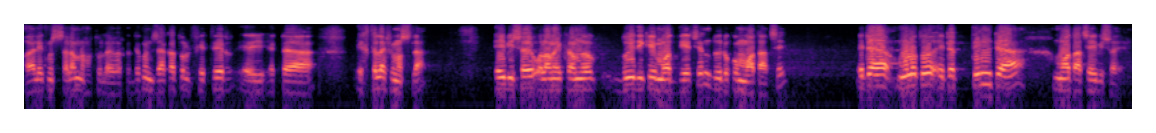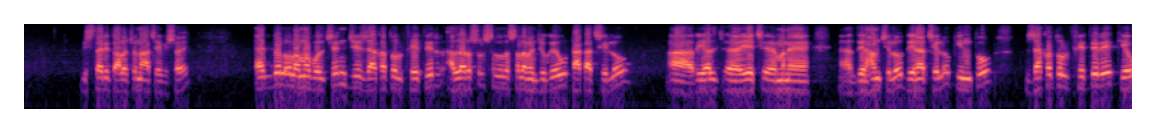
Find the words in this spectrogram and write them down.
ওয়ালাইকুম আসসালাম রহমতুল্লাহ বরকাত দেখুন জাকাতুল ফিতর এই একটা ইখতলাফি মশলা এই বিষয়ে ওলামা ইকরাম দুই দিকে মত দিয়েছেন দুই রকম মত আছে এটা মূলত এটা তিনটা মত আছে এই বিষয়ে। বিস্তারিত আলোচনা আছে এই বিষয়ে। একদল ওলামা বলছেন যে জাকাতুল ফিতর আল্লাহ রসুল সাল্লাহ সাল্লামের যুগেও টাকা ছিল রিয়াল মানে দিরহাম ছিল, দিনার ছিল, কিন্তু জাকাতুল ফিতরে কেউ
